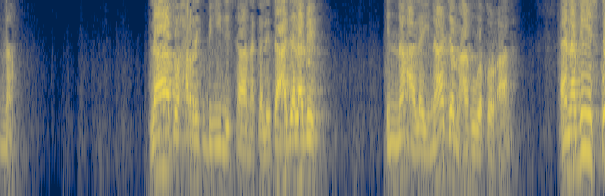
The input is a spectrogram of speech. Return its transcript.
نہ۔ لا تحرك به لسانك لتعجل به۔ ان علینا جمع ہوا قرآن اے نبی، اس کو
